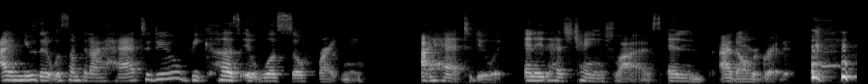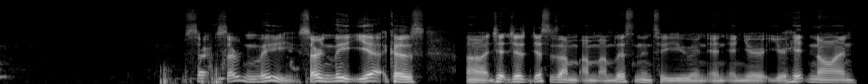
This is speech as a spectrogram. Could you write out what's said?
i knew that it was something i had to do because it was so frightening. I had to do it and it has changed lives and i don't regret it. Certainly certainly yeah because uh, just, just just as I'm, I'm I'm listening to you and and and you're you're hitting on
